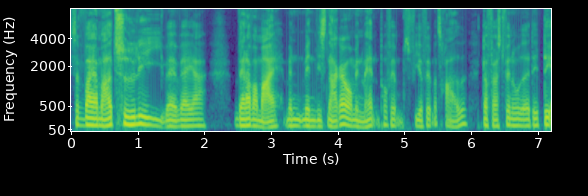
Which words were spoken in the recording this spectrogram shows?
så var jeg meget tydelig i, hvad, hvad, jeg, hvad der var mig. Men, men vi snakker jo om en mand på 4-35, der først finder ud af, at det er der.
